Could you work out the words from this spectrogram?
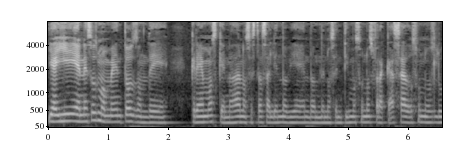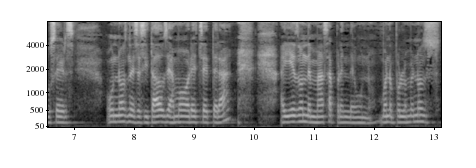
Y ahí en esos momentos donde creemos que nada nos está saliendo bien, donde nos sentimos unos fracasados, unos losers, unos necesitados de amor, etcétera, ahí es donde más aprende uno. Bueno, por lo menos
